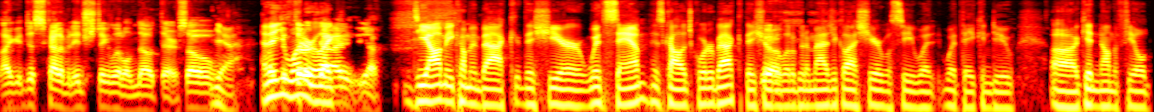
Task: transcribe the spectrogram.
like just kind of an interesting little note there. So yeah, and then you the wonder like guy, yeah, Dyami coming back this year with Sam, his college quarterback. They showed yeah. a little bit of magic last year. We'll see what what they can do, uh, getting on the field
